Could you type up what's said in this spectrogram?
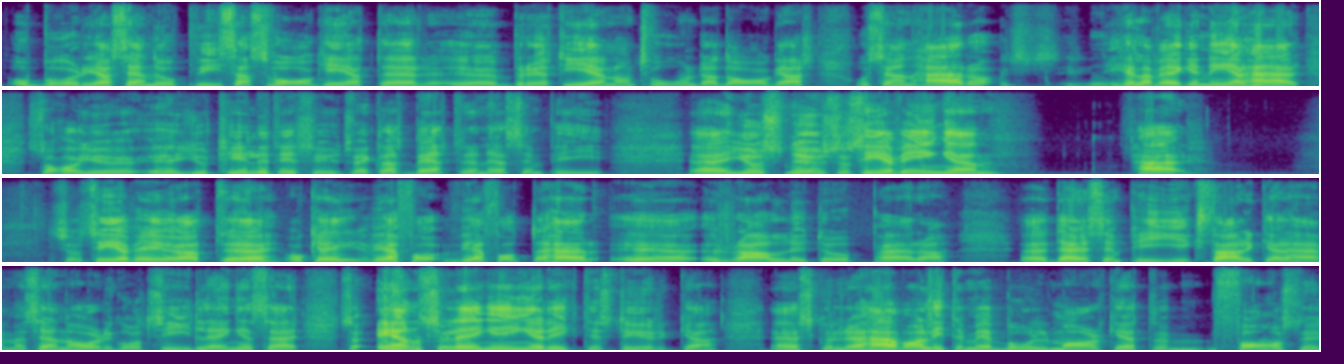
och började sen uppvisa svagheter, eh, bröt igenom 200 dagars och sen här hela vägen ner här så har ju eh, utilities utvecklats bättre än S&P. Eh, just nu så ser vi ingen här så ser vi ju att eh, okej, okay, vi, har fått, vi har fått det här eh, rallyt upp här eh, där S&P gick starkare här men sen har det gått sidlänges här. Så än så länge ingen riktig styrka. Eh, skulle det här vara lite mer bull market eh, fas nu,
